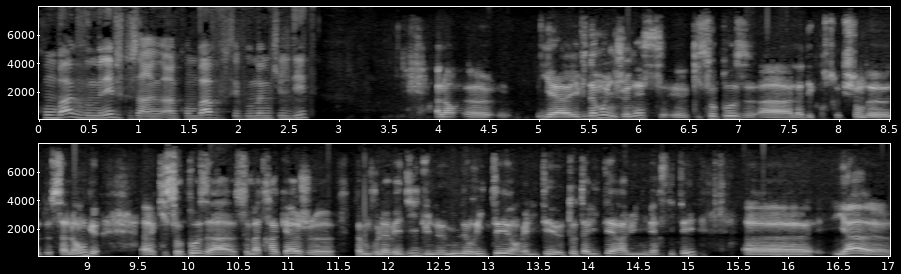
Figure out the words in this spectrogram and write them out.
combat que vous menez, puisque c'est un combat, c'est vous-même qui le dites alors, euh, il y a évidemment une jeunesse euh, qui s'oppose à la déconstruction de, sa langue, euh, qui s'oppose à ce matraquage, comme vous l'avez dit, d'une minorité en réalité totalitaire à l'université. il y a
